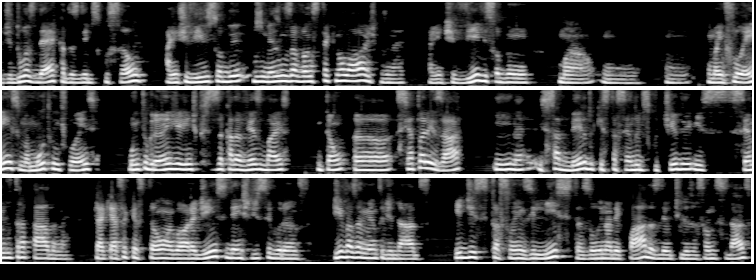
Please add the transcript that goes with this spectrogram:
de duas décadas de discussão, a gente vive sob os mesmos avanços tecnológicos, né? A gente vive sob um, uma, um, um, uma influência, uma mútua influência muito grande e a gente precisa cada vez mais, então, uh, se atualizar e, né, e saber do que está sendo discutido e sendo tratado, né? Já que essa questão agora de incidente de segurança, de vazamento de dados e de situações ilícitas ou inadequadas de utilização desses dados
